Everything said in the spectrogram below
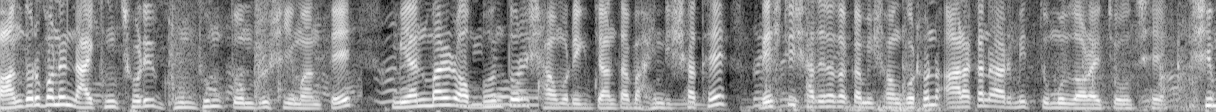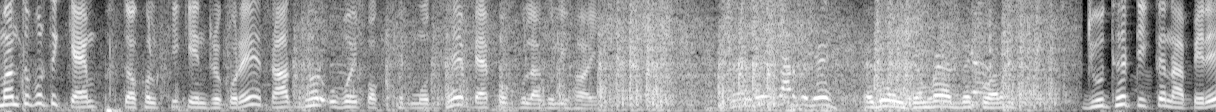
বান্দরবানের নাইকিংছড়ির ঘুমধুম তমরু সীমান্তে মিয়ানমারের অভ্যন্তরে সামরিক জান্তা বাহিনীর সাথে দেশটির স্বাধীনতাকামী সংগঠন আরাকান আর্মির তুমুল লড়াই চলছে। সীমান্তবর্তী ক্যাম্প দখলকে কেন্দ্র করে রাতভর উভয় পক্ষের মধ্যে ব্যাপক গোলাগুলি হয়। যুদ্ধে টিকতে না পেরে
